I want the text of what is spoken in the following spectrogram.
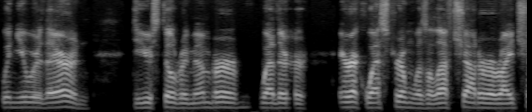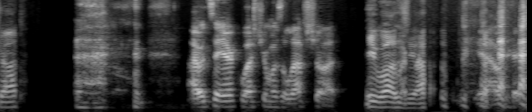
when you were there? And do you still remember whether Eric Westrum was a left shot or a right shot? I would say Eric Westrum was a left shot. He was, yeah. yeah, okay.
